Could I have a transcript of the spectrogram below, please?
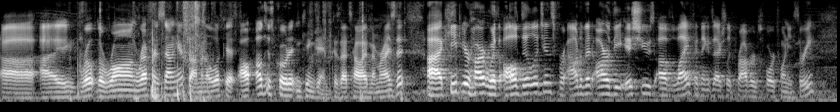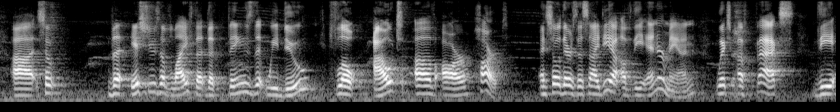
Uh, I wrote the wrong reference down here, so I'm going to look at. I'll, I'll, just quote it in King James because that's how I memorized it. Uh, Keep your heart with all diligence, for out of it are the issues of life. I think it's actually Proverbs 4:23. Uh, so the issues of life, the, the things that we do, flow out of our heart. And so there's this idea of the inner man which affects the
